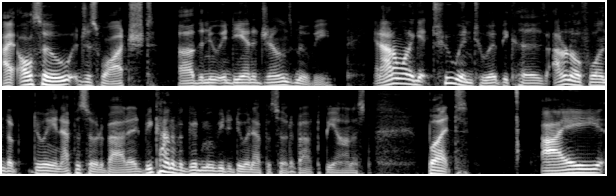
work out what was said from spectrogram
I also just watched uh, the new Indiana Jones movie. And I don't want to get too into it because I don't know if we'll end up doing an episode about it. It'd be kind of a good movie to do an episode about, to be honest. But I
